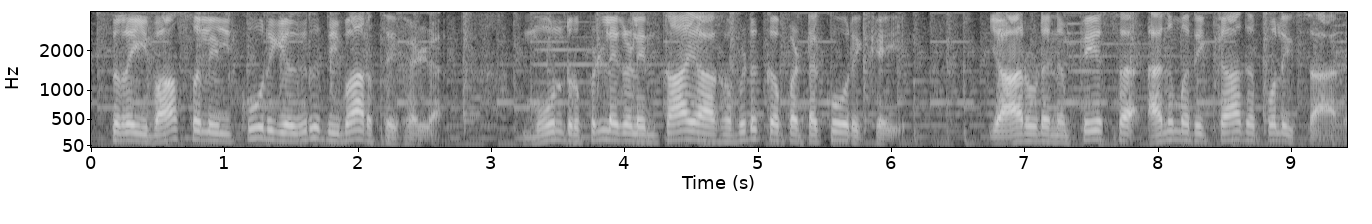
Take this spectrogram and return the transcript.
சிறை வாசலில் கூறிய இறுதி வார்த்தைகள். மூன்று பிள்ளைகளின் தாயாக விடுக்கப்பட்ட கோரிக்கை. யாருடனும் பேச அனுமதிக்காத போலீசார்.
